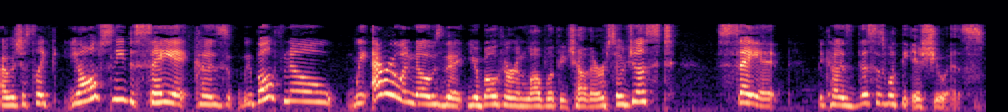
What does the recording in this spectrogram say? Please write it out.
I was just like, y'all just need to say it because we both know, we everyone knows that you both are in love with each other. So just say it because this is what the issue is.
